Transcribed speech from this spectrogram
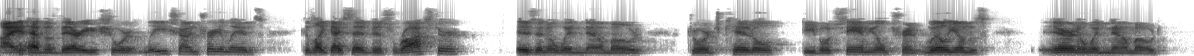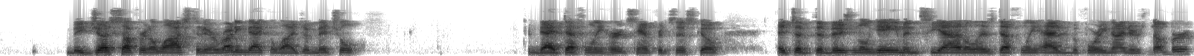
I have a very short leash on Trey Lance because, like I said, this roster is in a win now mode. George Kittle, Deebo Samuel, Trent Williams, they're in a win now mode. They just suffered a loss to their running back, Elijah Mitchell. That definitely hurt San Francisco. It's a divisional game, and Seattle has definitely had the 49ers number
